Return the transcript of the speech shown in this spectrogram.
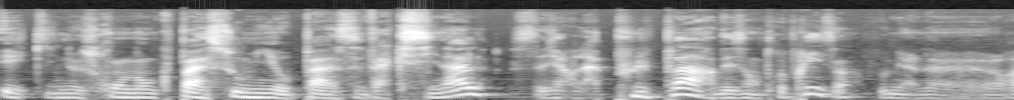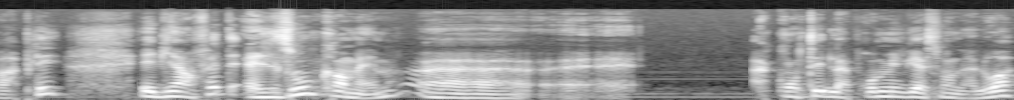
et qui ne seront donc pas soumis au pass vaccinal, c'est-à-dire la plupart des entreprises, il hein, faut bien le rappeler, eh bien en fait elles ont quand même euh, à compter de la promulgation de la loi,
